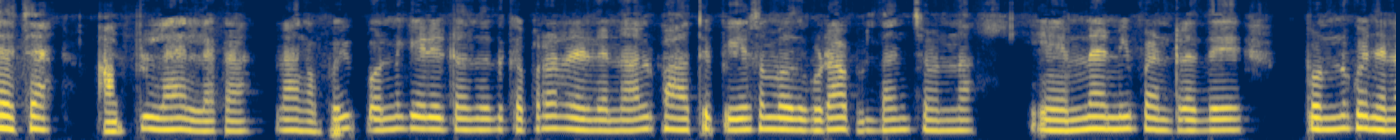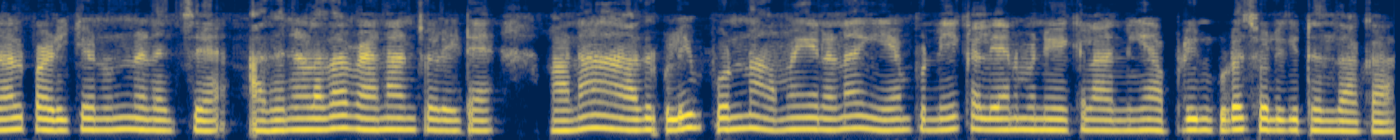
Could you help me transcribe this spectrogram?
ச்சே, ச்சே, அப்படிலாம் இல்லக்கா. நாங்க போய் பொண்ணு கேட்டுட்டு வந்ததுக்கு அப்புறம் ரெண்டு நாள் பார்த்து பேசும்போது கூட அப்படிதான் சொன்னேன் என்ன நீ பண்றது? பொண்ணு கொஞ்ச நாள் படிக்கணும்னு நினைச்சேன். அதனாலதான் வேணாம்னு சொல்லிட்டேன். ஆனா அதுக்குள்ளேயும் பொண்ணு அமையலைன்னா என் பொண்ணையே கல்யாணம் பண்ணி வைக்கலாம் நீ? அப்படின்னு கூட சொல்லிக்கிட்டு இருந்தாக்கா.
